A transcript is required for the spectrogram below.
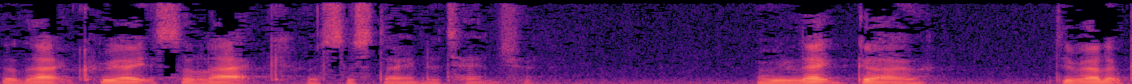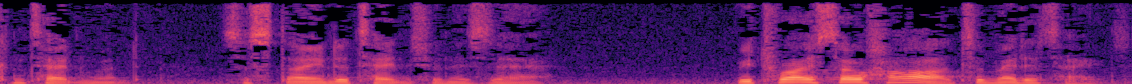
that that creates a lack of sustained attention. When we let go, develop contentment, sustained attention is there. We try so hard to meditate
